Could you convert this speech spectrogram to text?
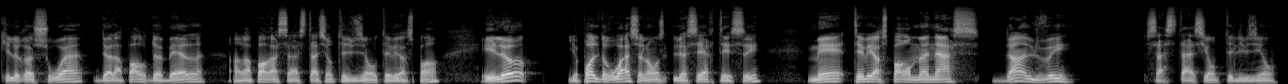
qu'il reçoit de la part de Bell en rapport à sa station de télévision TVA Sport. Et là, il n'y a pas le droit selon le CRTC, mais TVA Sport menace d'enlever sa station de télévision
